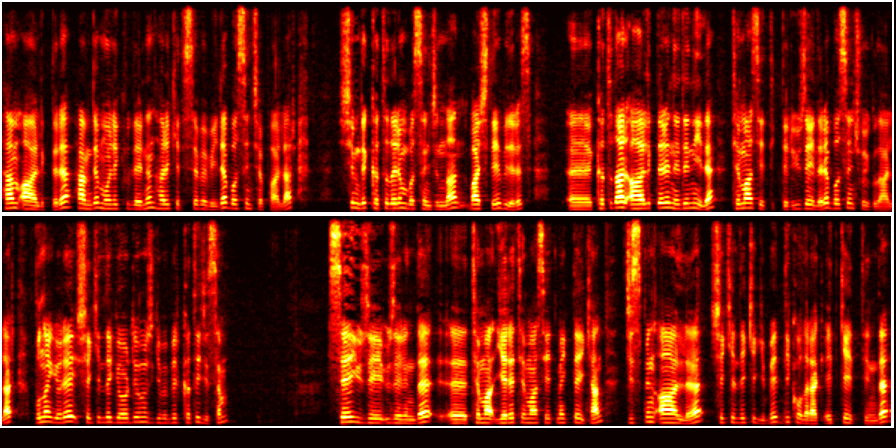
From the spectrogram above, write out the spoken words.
hem ağırlıkları hem de moleküllerinin hareketi sebebiyle basınç yaparlar. Şimdi katıların basıncından başlayabiliriz. Ee, katılar ağırlıkları nedeniyle temas ettikleri yüzeylere basınç uygularlar. Buna göre şekilde gördüğümüz gibi bir katı cisim S yüzeyi üzerinde e, tema, yere temas etmekteyken cismin ağırlığı şekildeki gibi dik olarak etki ettiğinde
